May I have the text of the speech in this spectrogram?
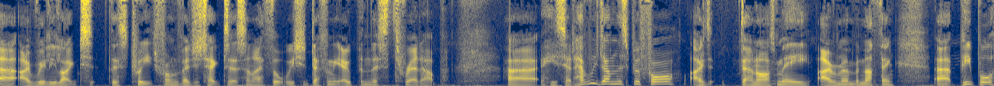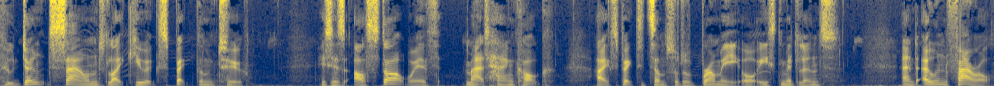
uh, I really liked this tweet from Vegetectus and I thought we should definitely open this thread up. Uh, he said, Have we done this before? I don't ask me. I remember nothing. Uh, people who don't sound like you expect them to. He says, I'll start with Matt Hancock. I expected some sort of Brummie or East Midlands. And Owen Farrell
